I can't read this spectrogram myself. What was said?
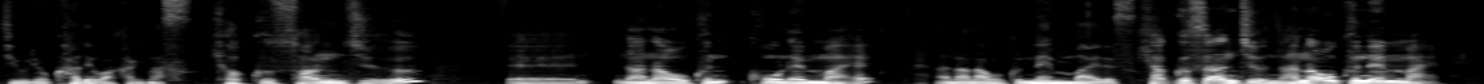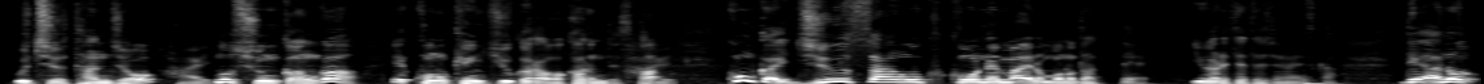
重力波でわかります。137、えー、億光年前 ?7 億年前です。137億年前。宇宙誕生の瞬間が、はい、えこの研究からわかるんですか、はい今回13億光年前のものだって言われてたじゃないですか。で、あの、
